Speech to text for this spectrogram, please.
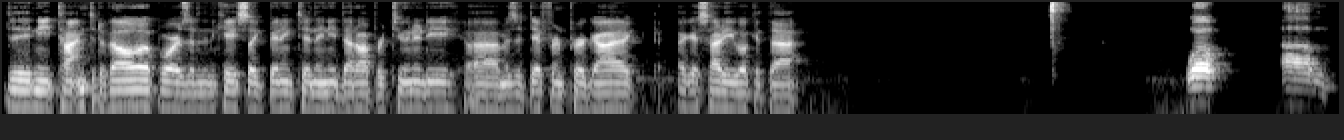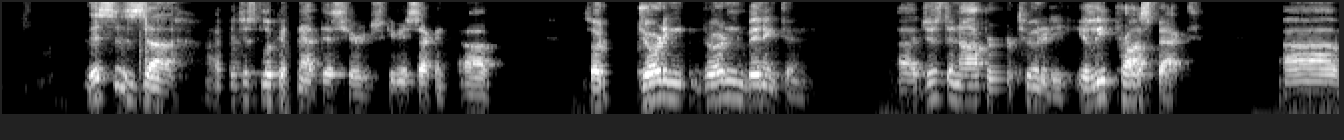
they need time to develop, or is it in the case like Binnington, they need that opportunity? Um, is it different per guy? I guess how do you look at that? Well, um, this is uh, I'm just looking at this here. Just give me a second. Uh, so Jordan Jordan Binnington, uh, just an opportunity, elite prospect, uh,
